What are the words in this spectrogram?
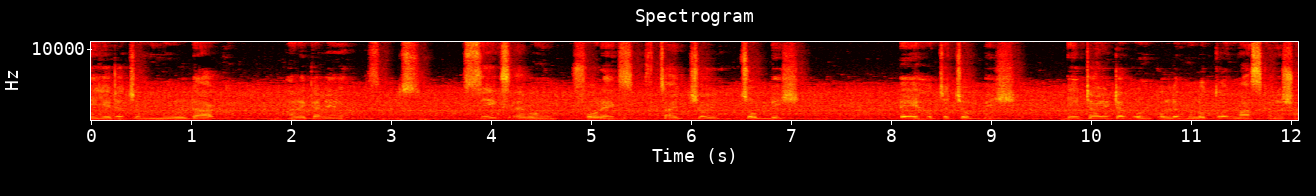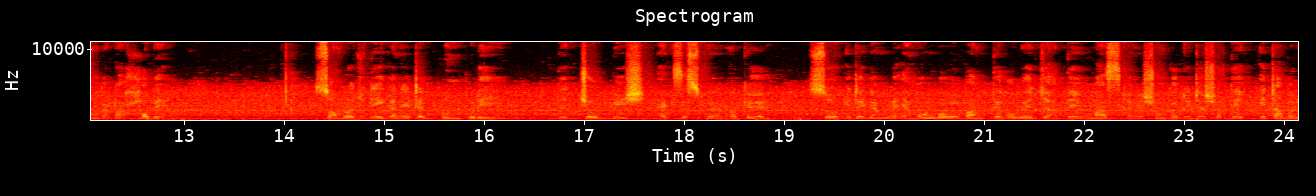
এই যেটা হচ্ছে মূল ডাক, আর এখানে সিক্স এবং ফোর এক্স চার, ছয়, চব্বিশ। এই হচ্ছে চব্বিশ। এটা এটা গুণ করলে মূলত মাঝখানের সংখ্যাটা হবে। সো আমরা যদি এখানে এটা গুণ করি চব্বিশ এক্স স্কোয়ার, ওকে? সো এটাকে আমরা এমনভাবে বাঁধতে হবে যাতে মাঝখানের সংখ্যা দুইটার সাথে এটা আবার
